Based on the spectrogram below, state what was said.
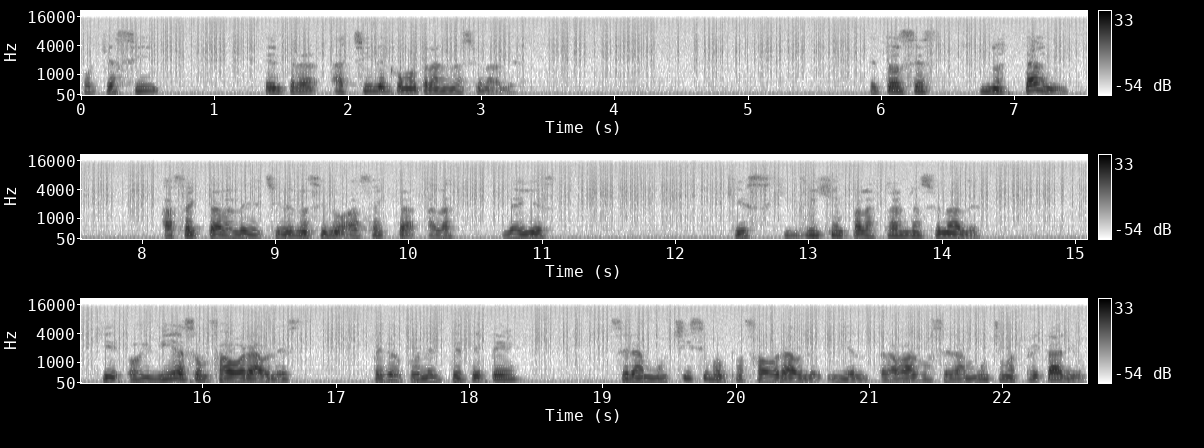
Porque así entran a Chile como transnacionales. Entonces, no están afecta a las leyes chilenas, sino afecta a las leyes que rigen para las transnacionales, que hoy día son favorables, pero con el TTP serán muchísimo más favorables y el trabajo será mucho más precario.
